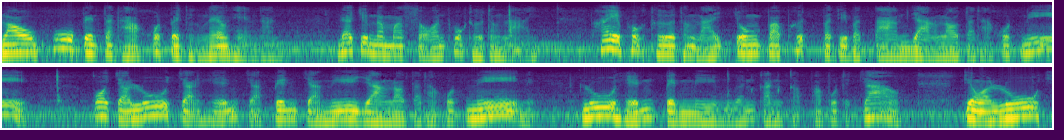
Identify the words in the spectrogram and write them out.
เราผู้เป็นตถาคตไปถึงแล้วแห่งนั้น แล้วจึงนำมาสอนพวกเธอทั้งหลาย ให้พวกเธอทั้งหลายจงประพฤติปฏิบัติตามอย่างเราตถาคตนี้ ก็จะรู้จะเห็นจะเป็นจะมีอย่างเราตถาคตนี้เนี่ยรู้เห็นเป็นมีเหมือนกันกับพระพุทธเจ้าเรียว่ารู้จ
